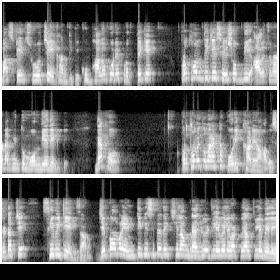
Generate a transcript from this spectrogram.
বা স্টেজ শুরু হচ্ছে এখান থেকে। খুব ভালো করে প্রত্যেকে প্রথম থেকে শেষ অবধি আলোচনাটা কিন্তু মন দিয়ে দেখবে। দেখো, প্রথমে তোমার একটা পরীক্ষা নেওয়া হবে, সেটা হচ্ছে সিবিটি এক্সাম যেরকম আমরা এনটিপিসিতে দেখছিলাম গ্র্যাজুয়েট লেভেলে বা টুয়েলথ লেভেলে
